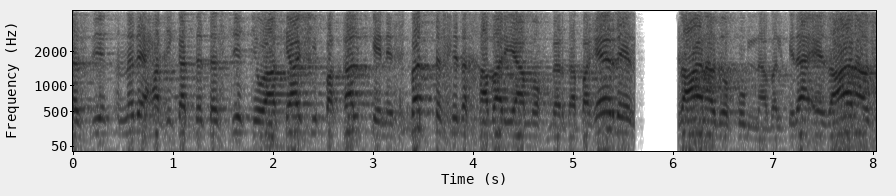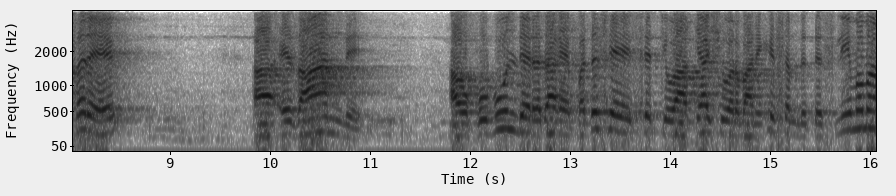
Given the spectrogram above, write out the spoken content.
تصدیق نره حقیقت د تصدیق چې واقعا شي په قلب کې نسبت ته خبر یا مخبر ته په غیر اذان او قوم نه بلکې دا اذان او سره اذان دی او قبول دی رداغه پدسه ست چې واقعیا شو ور باندې اسم د تسلیم ما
